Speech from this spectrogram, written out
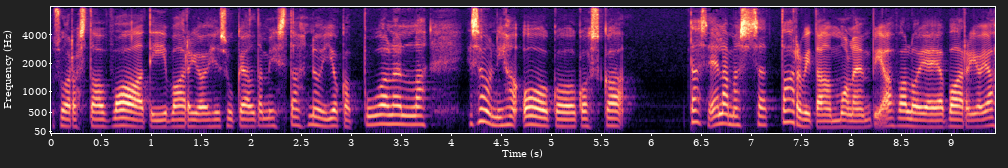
suorastaan vaatii varjoihin sukeltamista. Ne on joka puolella ja se on ihan ok, koska tässä elämässä tarvitaan molempia, valoja ja varjoja.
